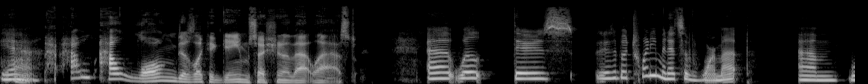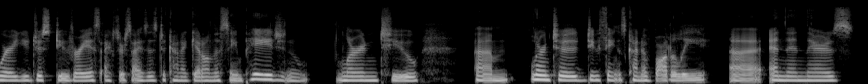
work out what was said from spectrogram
Yeah. How how long does like a game session of that last? Uh, well, there's there's about 20 minutes of warm up um, where you just do various exercises to kind of get on the same page and learn to um, learn to do things kind of bodily. Uh, and then there's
